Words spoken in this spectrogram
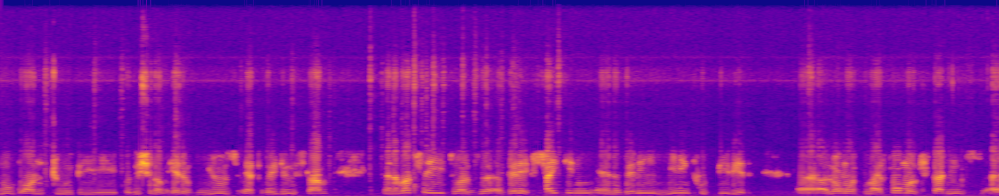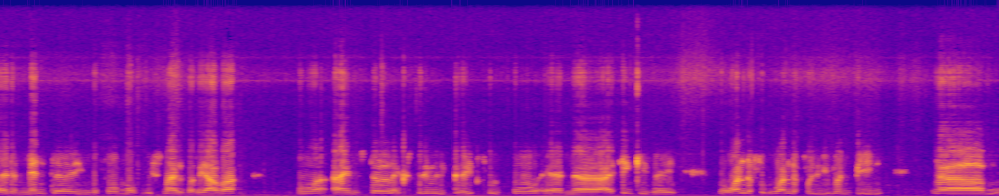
moved on to the position of head of news at Radio Islam. And I must say it was a very exciting and a very meaningful period. Uh, along with my formal studies, I had a mentor in the form of Ismail Variava, who I'm still extremely grateful for, and uh, I think he's a, wonderful, wonderful human being. Um,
